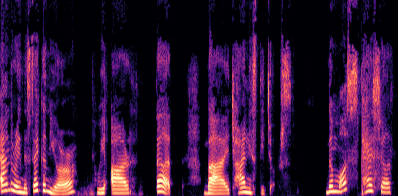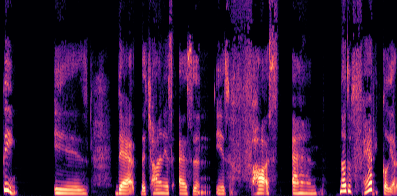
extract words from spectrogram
entering the second year, we are taught by Chinese teachers. The most special thing is that the Chinese accent is fast and not very clear,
